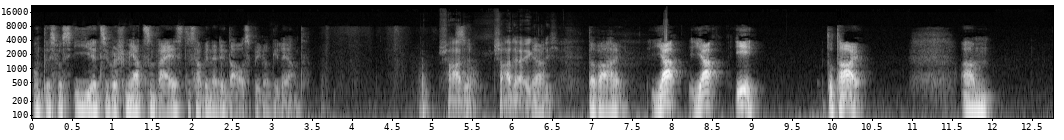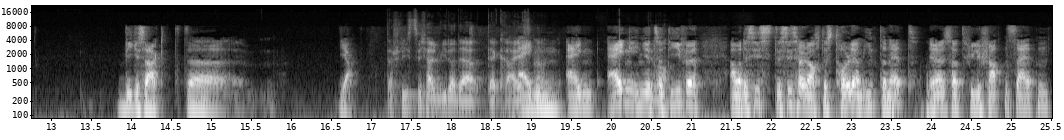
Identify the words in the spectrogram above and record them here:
und das, was ich jetzt über Schmerzen weiß, das habe ich nicht in der Ausbildung gelernt. Schade, so. schade eigentlich. Ja, da war halt, ja, ja, eh, total. Ähm, wie gesagt, äh, ja. Da schließt sich halt wieder der, der Kreis. Eigen, ne? Eigen, Eigeninitiative. Genau. Aber das ist, das ist halt auch das Tolle am Internet. Ja, es hat viele Schattenseiten,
